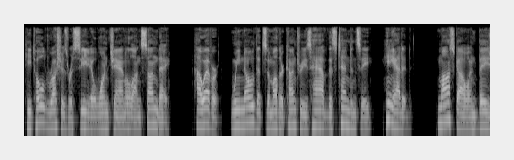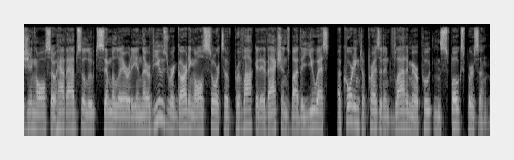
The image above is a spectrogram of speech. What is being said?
he told Russia's Rossiya 1 channel on Sunday. However, we know that some other countries have this tendency, he added. Moscow and Beijing also have absolute similarity in their views regarding all sorts of provocative actions by the US, according to President Vladimir Putin's spokesperson.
